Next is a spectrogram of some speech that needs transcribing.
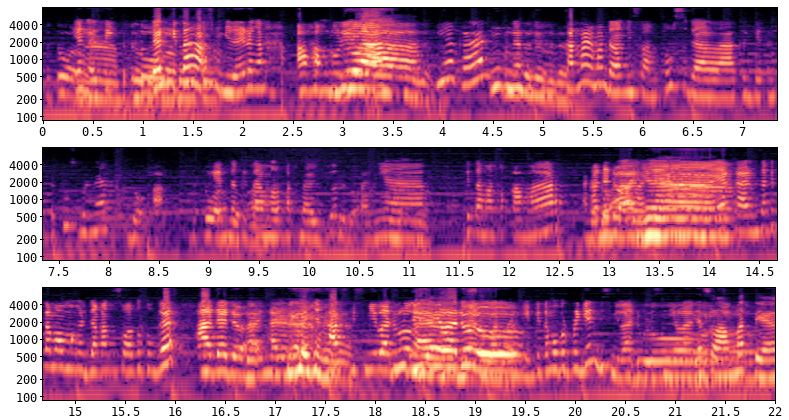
betul. Iya nggak sih? Nah, betul, dan betul, kita betul, harus betul. menjadinya dengan alhamdulillah iya kan Mm-mm, benar bener, bener. karena emang dalam Islam tuh segala kegiatan kita tuh sebenarnya doa Betul, kayak misalnya kita doa. melepas baju ada doanya Mm-mm. Kita masuk kamar ada, Ada doanya. doanya. ya kan misalnya kita mau mengerjakan sesuatu tugas ada doanya. ada doanya harus Bismillah dulu kan Bismillah dulu. Bismillahirrahmanirrahim. kita mau berpergian Bismillah dulu Bismillah ya dulu. selamat ya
